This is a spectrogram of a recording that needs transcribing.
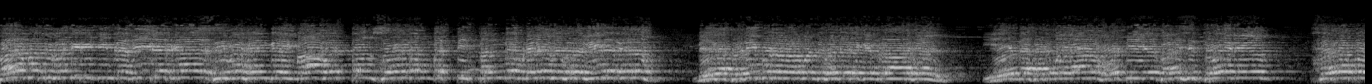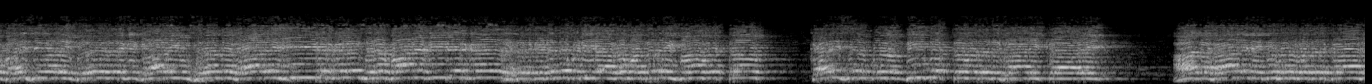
வலம் வந்து கொண்டிருக்கின்ற வீரர்கள் சிவகங்கை மாவட்டம் சோழம்பட்டி தங்கம் நினைவுகிற வீரர்களும் மிக துடிப்புடன் வலம் வந்து கொண்டிருக்கின்றார்கள் இந்த கடுமையான போட்டியிலே பரிசு தொழிலையும் சிறப்பு பரிசுகளை பெறுவதற்கு காலையும் சிறந்த காலை வீரர்களும் சிறப்பான வீரர்கள் இதற்கு அடுத்தபடியாக மதுரை மாவட்டம் கரிசல் குளம் தீபக் அவரது காலை காலை அந்த காலினை எதிர்கொள்வதற்காக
